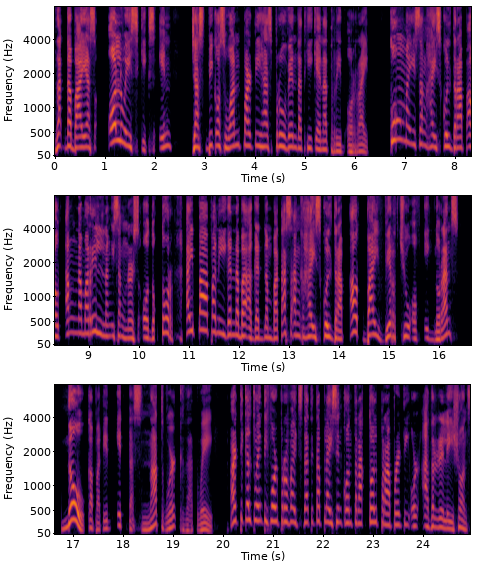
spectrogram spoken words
that the bias always kicks in just because one party has proven that he cannot read or write. Kung may isang high school dropout ang namaril ng isang nurse o doktor, ay papanigan na ba agad ng batas ang high school dropout by virtue of ignorance? No, kapatid, it does not work that way. Article 24 provides that it applies in contractual property or other relations.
